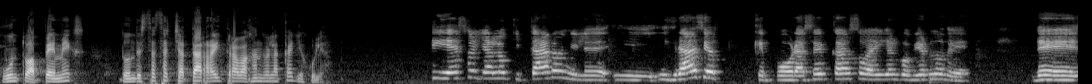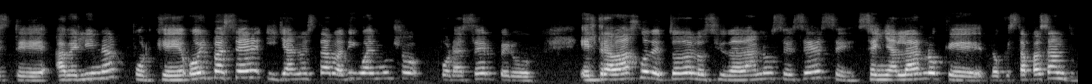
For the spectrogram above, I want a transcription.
junto a Pemex, donde está esta chatarra ahí trabajando en la calle, Julia. Sí, eso ya lo quitaron y, le, y, gracias que por hacer caso ahí el gobierno de, de este Avelina, porque hoy pasé y ya no estaba. Digo, hay mucho por hacer, pero el trabajo de todos los ciudadanos es ese, señalar lo que, lo que está pasando.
